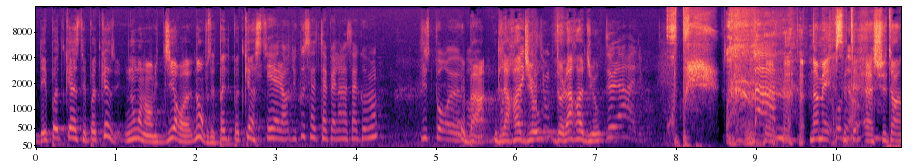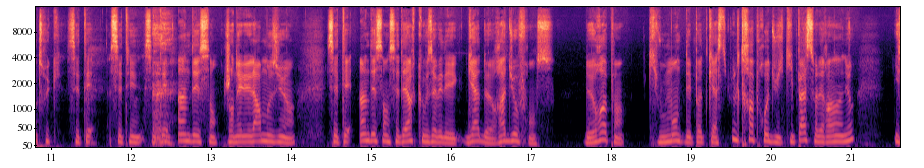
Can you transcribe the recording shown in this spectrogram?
des podcasts, des podcasts. Nous, on a envie de dire, euh, non, vous n'êtes pas des podcasts. Et alors, du coup, ça t'appellerait ça comment? Juste pour. euh, Eh ben, de la radio, question. de la radio. De la radio. Bam Non mais c'était c'était un truc, c'était c'était c'était indécent. J'en ai les larmes aux yeux. hein. C'était indécent. C'est-à-dire que vous avez des gars de Radio France, de Europe 1, qui vous montrent des podcasts ultra produits, qui passent sur les radios. Ils,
